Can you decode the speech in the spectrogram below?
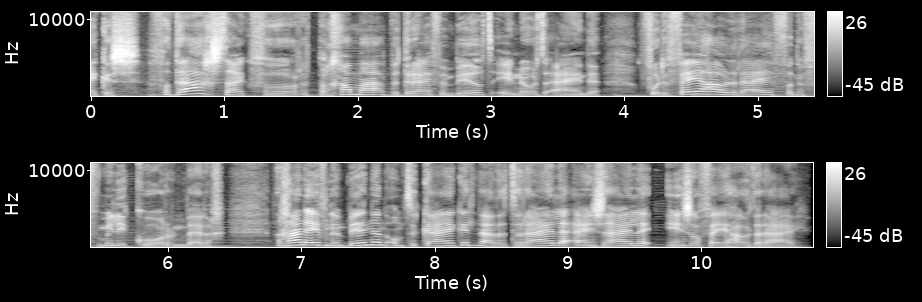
eens, vandaag sta ik voor het programma Bedrijf in Beeld in Noordeinde. Voor de veehouderij van de familie Korenberg. We gaan even naar binnen om te kijken naar het rijlen en zeilen in zo'n veehouderij.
